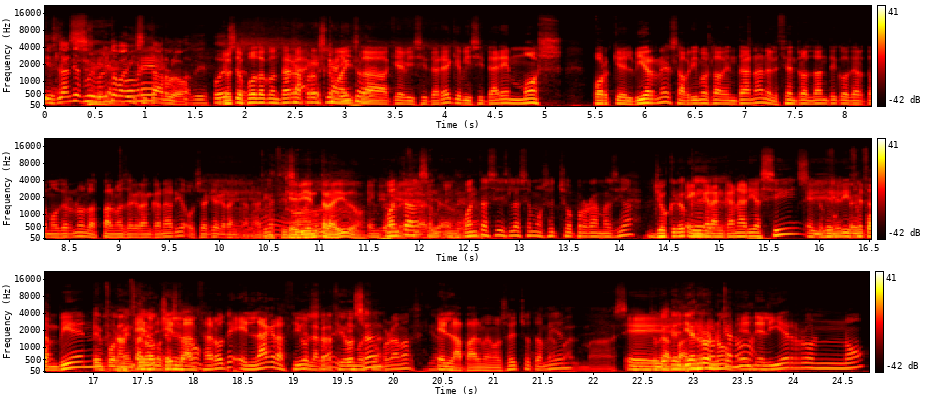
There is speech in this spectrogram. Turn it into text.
Islandia es muy bonito para visitarlo. Yo te puedo contar la próxima isla que visitaré, que visitaré Moss porque el viernes abrimos la ventana en el Centro Atlántico de Arte Moderno en Las Palmas de Gran Canaria, o sea que Gran eh, Canaria. Qué bien traído. ¿En cuántas, islas hemos hecho programas ya? Yo creo que... En Gran Canaria sí, en Tenerife también, en, Formentera en, en Lanzarote, en La Graciosa, en la Graciosa un programa, en La Palma hemos hecho también. La Palma, sí. Eh, en, el Hierro no. En el Hierro no.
